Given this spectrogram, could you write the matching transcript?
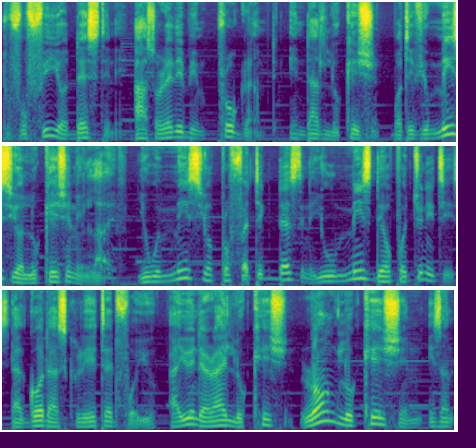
to fulfill your destiny has already been programmed in that location. But if you miss your location in life, you will miss your prophetic destiny. You will miss the opportunities that God has created for you. Are you in the right location? Wrong location is an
